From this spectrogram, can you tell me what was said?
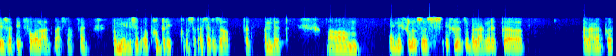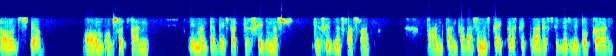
dis wat die fallout was van families het opgebreek as as 'n result van, van dit. Um en ek glo soos ek glo dit 'n belangrike belangrike rol in speel om om soort van iemand te wees wat die geschiedenis die geschiedenis vas van van van as jy kyk terug kyk na die geschiedenis in die boeke en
